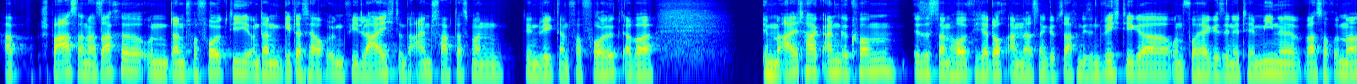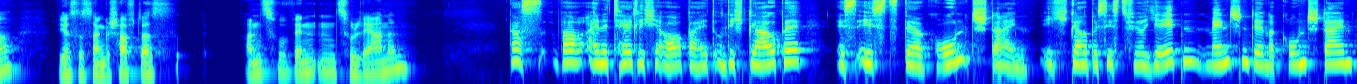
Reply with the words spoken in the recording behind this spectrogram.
Hab Spaß an der Sache und dann verfolgt die und dann geht das ja auch irgendwie leicht und einfach, dass man den Weg dann verfolgt. Aber im Alltag angekommen ist es dann häufig ja doch anders. Dann gibt es Sachen, die sind wichtiger, unvorhergesehene Termine, was auch immer. Wie hast du es dann geschafft, das anzuwenden, zu lernen? Das war eine tägliche Arbeit und ich glaube, es ist der Grundstein. Ich glaube, es ist für jeden Menschen der Grundstein,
